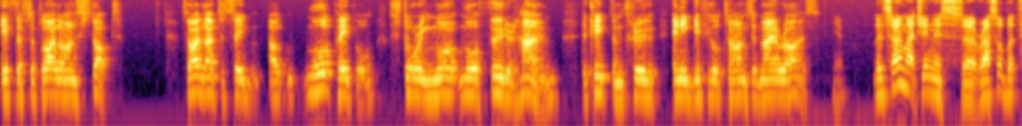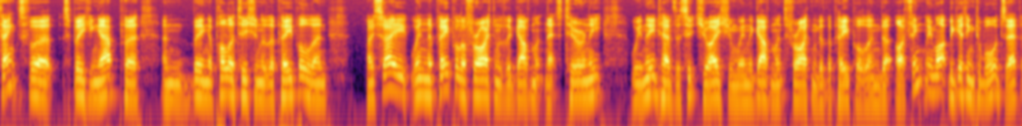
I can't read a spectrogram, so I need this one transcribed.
if the supply lines stopped. So I'd love to see uh, more people storing more more food at home to keep them through any difficult times that may arise. Yeah, there's so much in this, uh, Russell. But thanks for speaking up uh, and being a politician of the people. And I say when the people are frightened of the government, that's tyranny. We need to have the situation when the government's frightened of the people, and uh, I think we might be getting towards that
